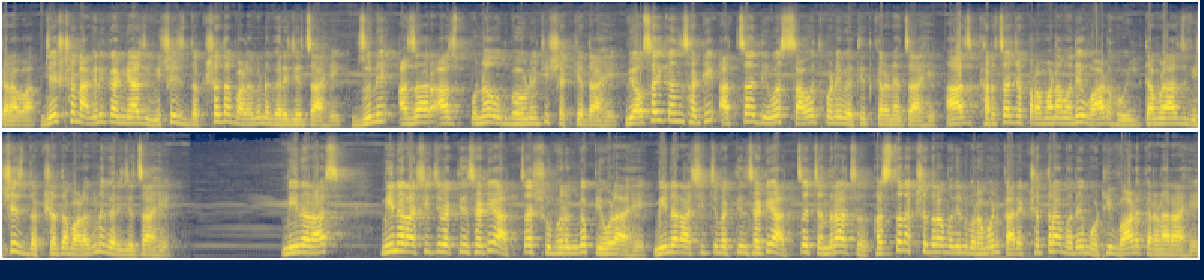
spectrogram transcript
करावा. ज्येष्ठ नागरिकांनी आज विशेष दक्षता बाळगणं गरजेचं आहे. जुने आजार आज पुन्हा उद्भवण्याची शक्यता आहे. व्यावसायिकांसाठी आजचा दिवस सावधपणे व्यतीत करण्याचा आहे. आज खर्चाच्या प्रमाणामध्ये वाढ होईल. त्यामुळे आज विशेष दक्षता बाळगणं गरजेचं आहे. मीनरास मीन राशीच्या व्यक्तींसाठी आजचा शुभ रंग पिवळा आहे. मीन राशीच्या व्यक्तींसाठी आजचं चंद्राचं हस्त नक्षत्रामधील भ्रमण कार्यक्षेत्रामध्ये मोठी वाढ करणार आहे.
